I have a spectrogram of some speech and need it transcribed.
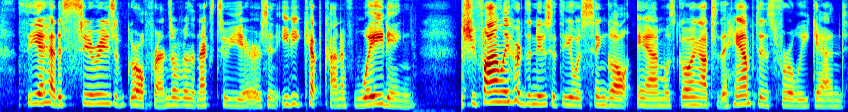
Thea had a series of girlfriends over the next two years, and Edie kept kind of waiting she finally heard the news that Thea was single and was going out to the Hamptons for a weekend.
